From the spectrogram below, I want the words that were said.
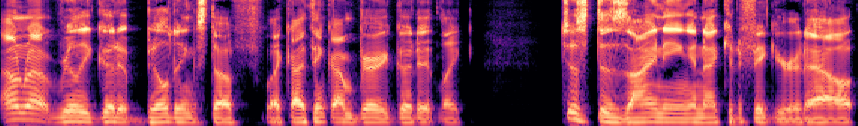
I'm not really good at building stuff. Like I think I'm very good at like just designing and I can figure it out,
